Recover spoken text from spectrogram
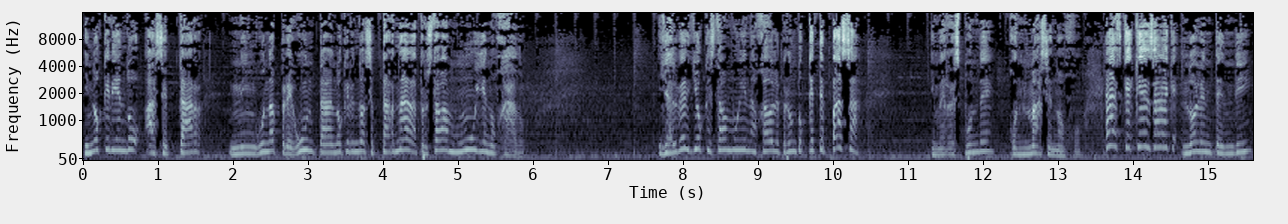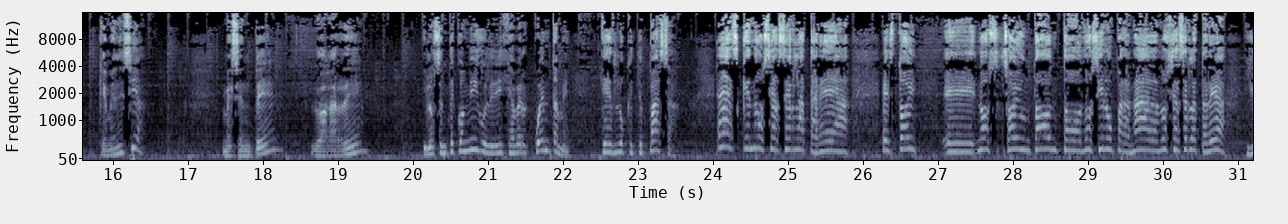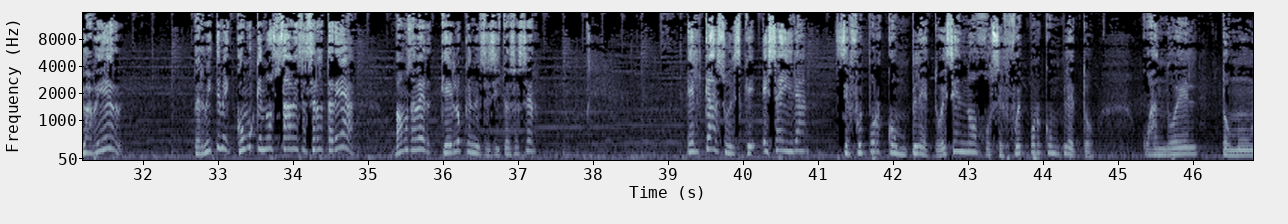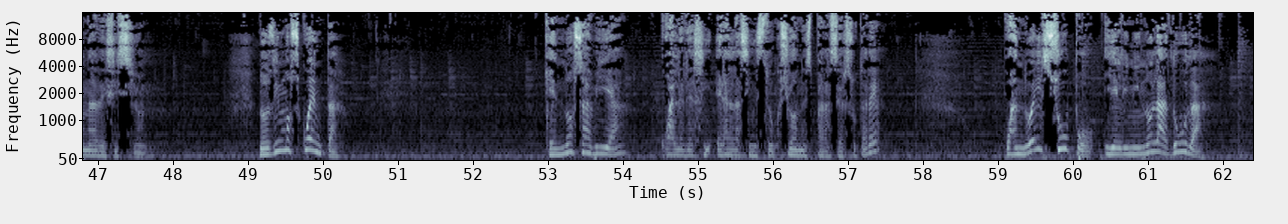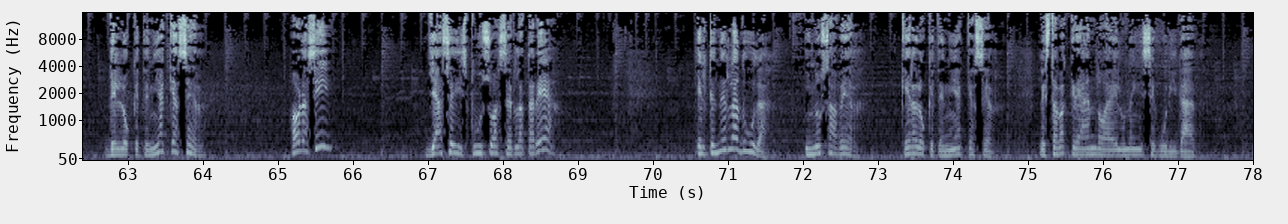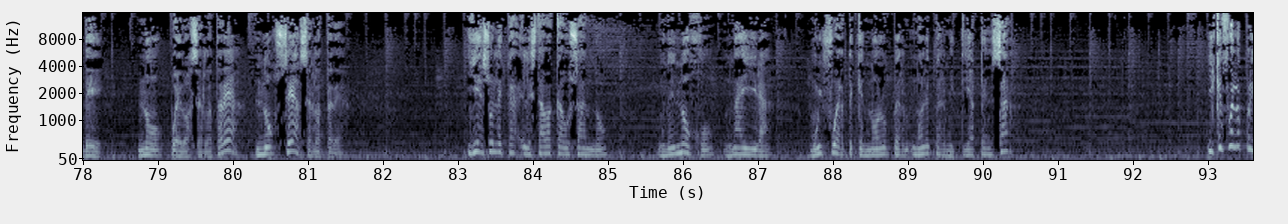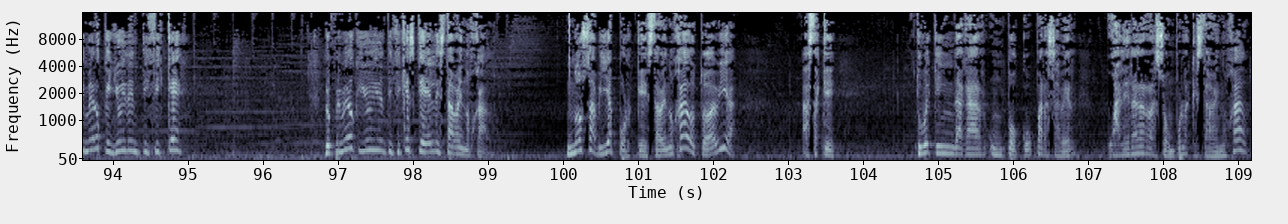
y no queriendo aceptar ninguna pregunta, no queriendo aceptar nada, pero estaba muy enojado. Y al ver yo que estaba muy enojado le pregunto, ¿qué te pasa? Y me responde con más enojo. Es que quién sabe que... No le entendí qué me decía. Me senté, lo agarré y lo senté conmigo y le dije, a ver, cuéntame, ¿qué es lo que te pasa? Es que no sé hacer la tarea, estoy, eh, no, soy un tonto, no sirvo para nada, no sé hacer la tarea. Yo, a ver, permíteme, ¿cómo que no sabes hacer la tarea? Vamos a ver, ¿qué es lo que necesitas hacer? El caso es que esa ira se fue por completo, ese enojo se fue por completo cuando él tomó una decisión. Nos dimos cuenta que no sabía cuáles eran las instrucciones para hacer su tarea. Cuando él supo y eliminó la duda de lo que tenía que hacer, ahora sí, ya se dispuso a hacer la tarea. El tener la duda y no saber qué era lo que tenía que hacer, le estaba creando a él una inseguridad de no puedo hacer la tarea, no sé hacer la tarea. Y eso le, estaba causando un enojo, una ira muy fuerte que no, lo, no le permitía pensar. ¿Y qué fue lo primero que yo identifiqué? Lo primero que yo identifiqué es que él estaba enojado. No sabía por qué estaba enojado todavía. Hasta que tuve que indagar un poco para saber cuál era la razón por la que estaba enojado.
